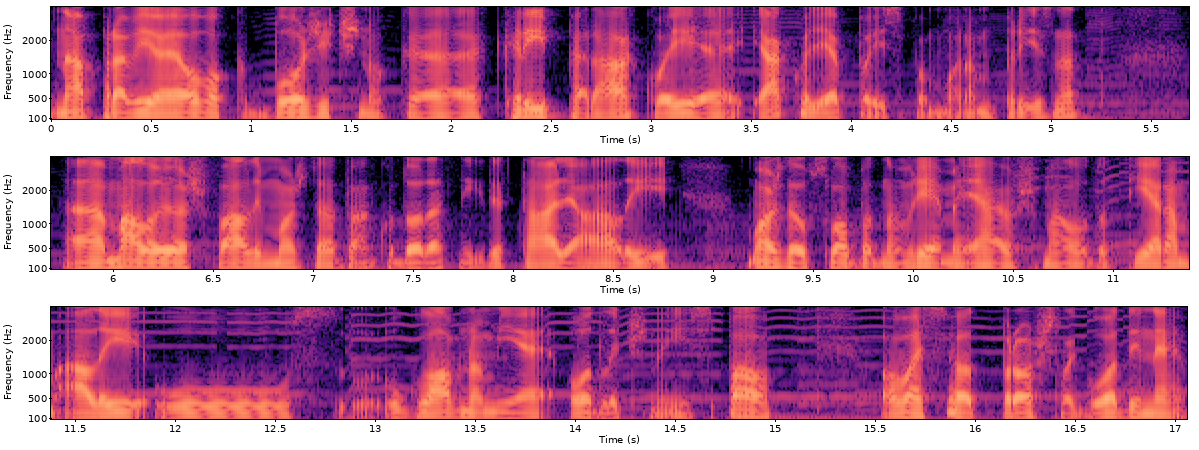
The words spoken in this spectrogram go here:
Napravio je ovog božićnog e, kripera koji je jako lijepo ispao moram priznat. E, malo još fali možda onako dodatnih detalja, ali možda u slobodno vrijeme ja još malo dotjeram, ali u, uglavnom je odlično ispao. Ovo je sve od prošle godine,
